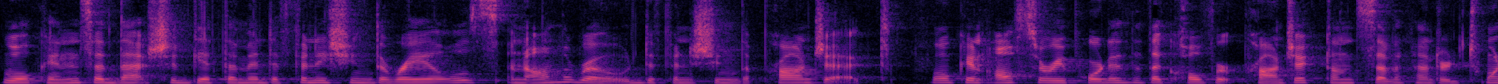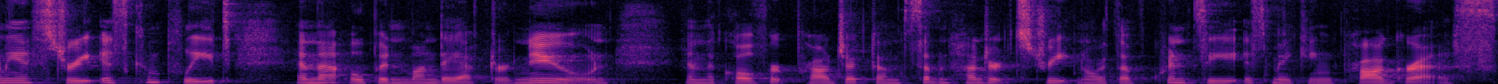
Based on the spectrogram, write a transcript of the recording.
Wolken said that should get them into finishing the rails and on the road to finishing the project. Wolken also reported that the culvert project on 720th Street is complete and that opened Monday afternoon. And the culvert project on 700th Street north of Quincy is making progress.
